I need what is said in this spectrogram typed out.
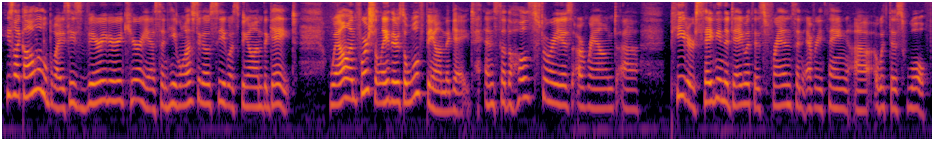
he's like all little boys, he's very, very curious, and he wants to go see what's beyond the gate. Well, unfortunately, there's a wolf beyond the gate. And so the whole story is around uh, Peter saving the day with his friends and everything uh, with this wolf.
